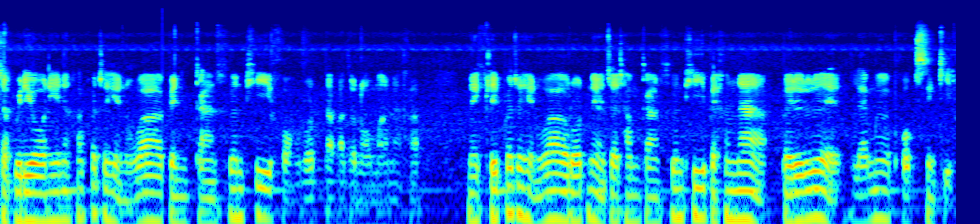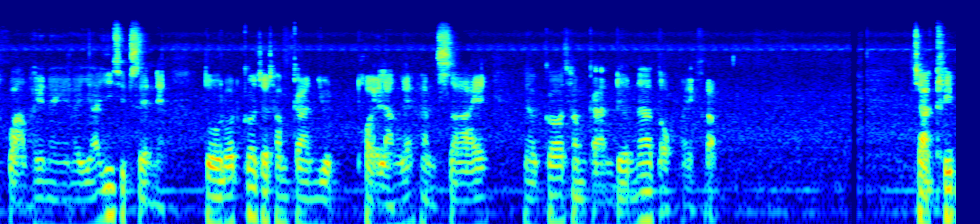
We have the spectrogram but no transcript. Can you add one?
จากวิดีโอนี้นะครับก็จะเห็นว่าเป็นการเคลื่อนที่ของรถแบบอัตโนมัตินะครับ ในคลิปก็จะเห็นว่ารถเนี่ยจะทำการเคลื่อนที่ไปข้างหน้าไปเรื่อยๆ และเมื่อพบสิ่งกีดขวางภายในระยะ 20 เซนเนี่ยตัวรถก็จะทำการหยุดถอยหลังและหันซ้าย แล้วก็ทำการเดินหน้าต่อไปครับ จากคลิป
